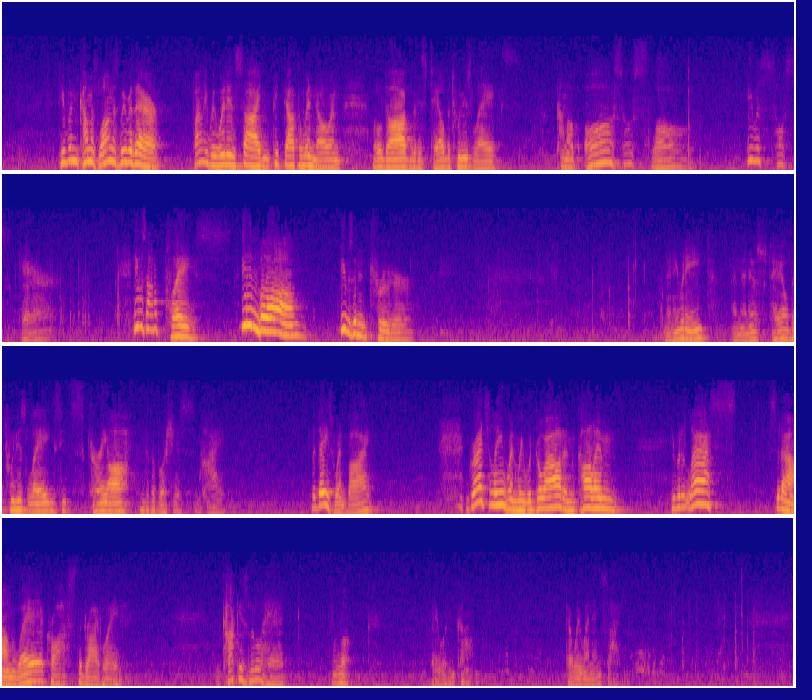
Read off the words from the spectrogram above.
he wouldn't come as long as we were there. Finally, we went inside and peeked out the window, and the little dog with his tail between his legs come up oh so slow. He was so scared. He was out of place. He didn't belong. He was an intruder. And then he would eat, and then his tail between his legs, he'd scurry off into the bushes and hide. The days went by. Gradually, when we would go out and call him, he would at last sit down way across the driveway and cock his little head and look. But he wouldn't come till we went inside.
